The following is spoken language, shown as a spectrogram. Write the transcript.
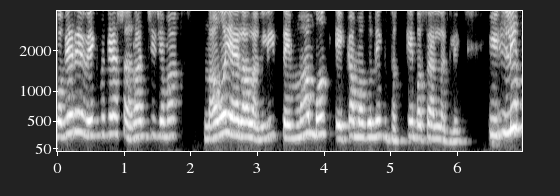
वगैरे वेगवेगळ्या शहरांची जेव्हा नावं यायला लागली, तेव्हा मग एकामागून एक धक्के बसायला लागले. इडलिम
